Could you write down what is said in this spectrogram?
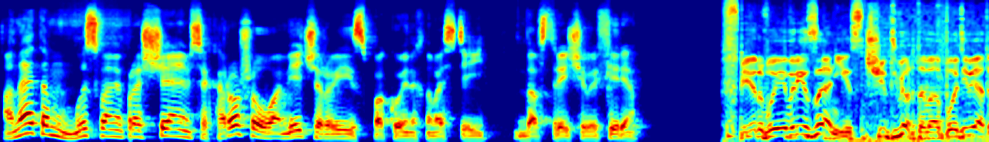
А на этом мы с вами прощаемся. Хорошего вам вечера и спокойных новостей. До встречи в эфире. Впервые в Рязани с 4 по 9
